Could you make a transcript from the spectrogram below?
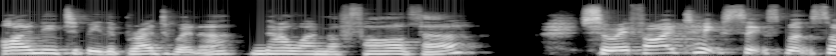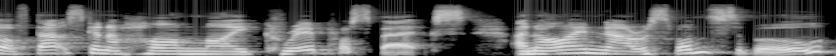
I need to be the breadwinner. Now I'm a father. So if I take six months off, that's going to harm my career prospects. And I'm now responsible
